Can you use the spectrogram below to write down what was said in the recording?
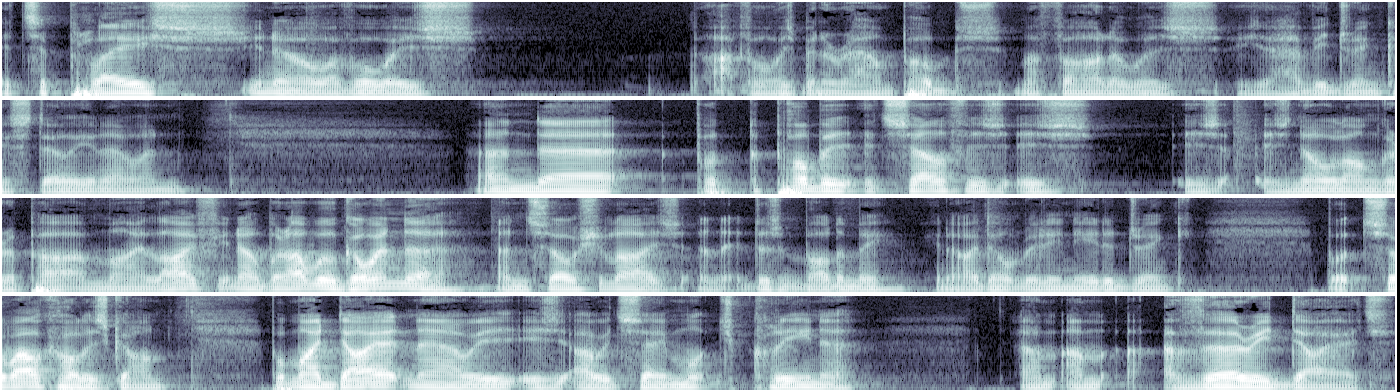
it's a place you know I've always I've always been around pubs. My father was a heavy drinker still, you know, and and uh, but the pub itself is is is is no longer a part of my life, you know. But I will go in there and socialise, and it doesn't bother me. You know, I don't really need a drink. But so alcohol is gone. But my diet now is, is I would say, much cleaner. Um, I'm a varied diet.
